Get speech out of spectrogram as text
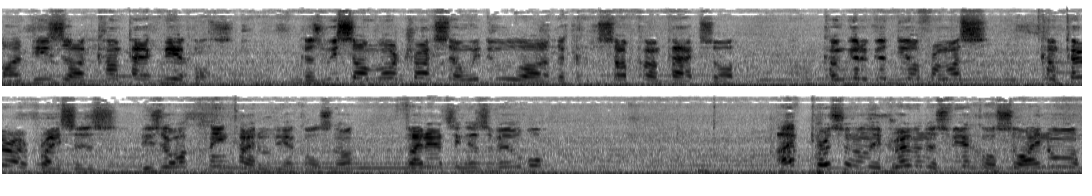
uh, these uh, compact vehicles because we sell more trucks than we do uh, the subcompact. So come get a good deal from us. Compare our prices. These are all clean title vehicles now. Financing is available. I've personally driven this vehicle, so I know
